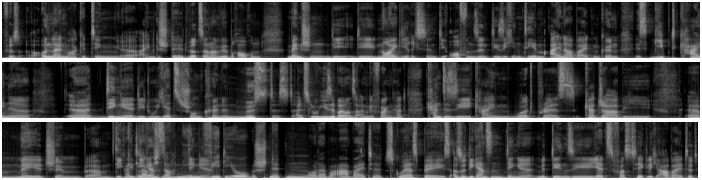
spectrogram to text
fürs Online-Marketing äh, eingestellt wird, sondern wir brauchen Menschen, die, die neugierig sind, die offen sind, die sich in Themen einarbeiten können. Es gibt keine äh, Dinge, die du jetzt schon können müsstest. Als Luise bei uns angefangen hat, kannte sie kein WordPress, Kajabi, ähm, Mailchimp, ähm, die, Hat, die ganzen ich, noch nie Dinge. ein Video geschnitten oder bearbeitet. Squarespace, also die ganzen Dinge, mit denen sie jetzt fast täglich arbeitet,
